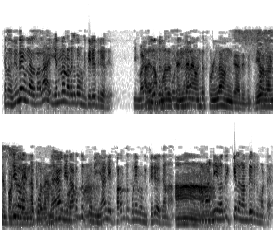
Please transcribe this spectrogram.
எனக்கு நினைவு இல்லாதனால என்ன நடக்குதோ உனக்கு தெரிய தெரியாது. நீ. நடந்து போனியா? நீ பறந்து போனியா உனக்கு தெரியாது ஆனா. நீ வந்து கீழே நடந்தே இருக்க மாட்டேன்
